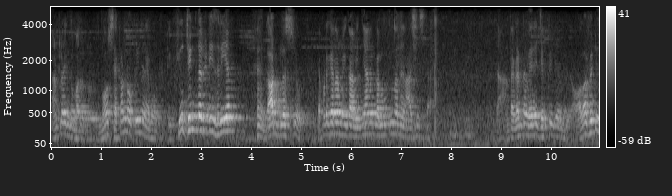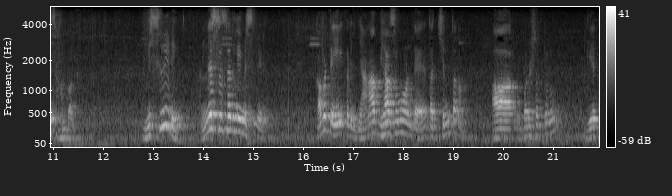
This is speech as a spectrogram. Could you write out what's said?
దాంట్లో ఇంకా మరి no second opinion about it if you think that it is real God bless you ఎప్పటికైనా మీకు ఆ విజ్ఞానం కలుగుతుందని నేను ఆశిస్తాను అంతకంటే వేరే చెప్పి all of it is humbug misleading unnecessarily misleading కాబట్టి ఇక్కడ జ్ఞానాభ్యాసము అంటే తచ్చింతనం. ఆ ఉపనిషత్తులు గీత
